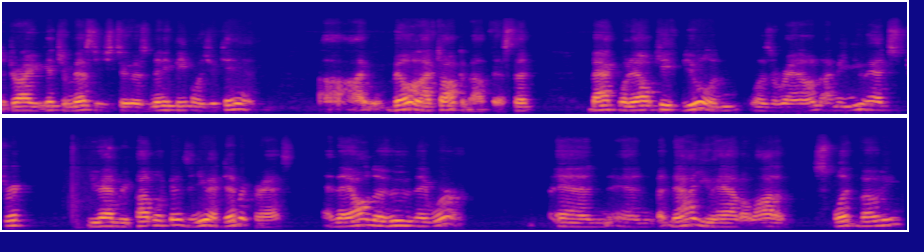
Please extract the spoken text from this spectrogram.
to try to get your message to as many people as you can. Uh, I, Bill and I've talked about this that back when L. Keith Bulen was around, I mean, you had strict, you had Republicans and you had Democrats, and they all knew who they were. And and but now you have a lot of split voting.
